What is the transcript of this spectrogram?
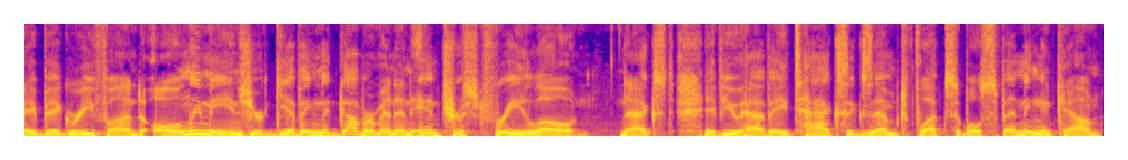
A big refund only means you're giving the government an interest free loan. Next, if you have a tax exempt flexible spending account,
